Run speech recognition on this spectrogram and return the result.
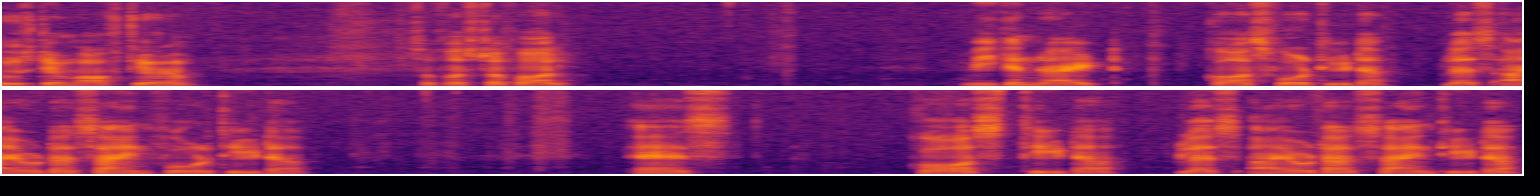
use De theorem. So first of all we can write cos 4 theta plus iota sin 4 theta as cos theta plus iota sine theta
